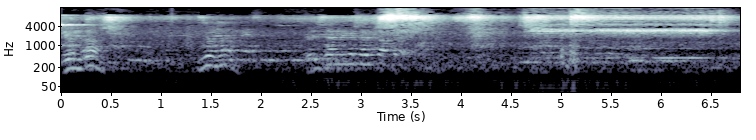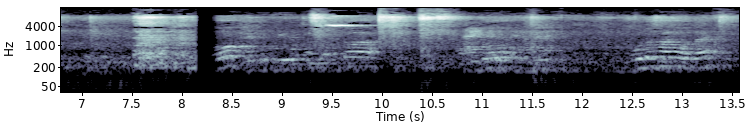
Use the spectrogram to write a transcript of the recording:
लिहून तर लिहून ना पूर्ण सागर होता है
